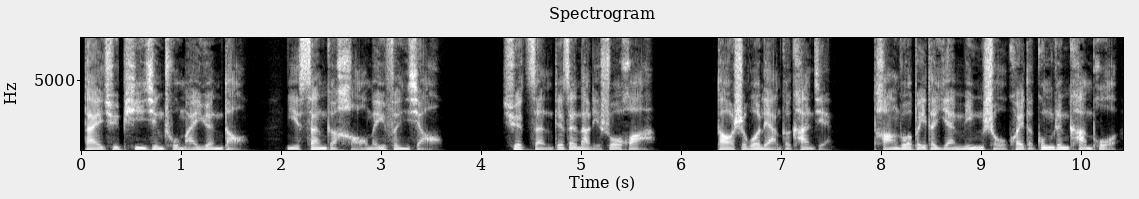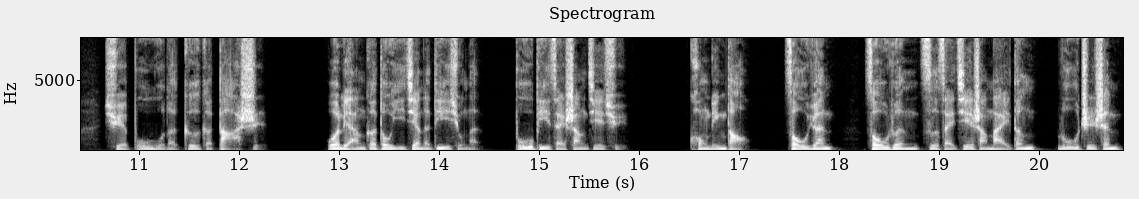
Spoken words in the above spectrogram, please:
待去僻静处埋冤道：“你三个好没分晓，却怎的在那里说话？倒是我两个看见，倘若被他眼明手快的工人看破，却不误了哥哥大事。我两个都已见了弟兄们，不必再上街去。”孔明道：“邹渊、邹润自在街上卖灯，鲁智深。”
